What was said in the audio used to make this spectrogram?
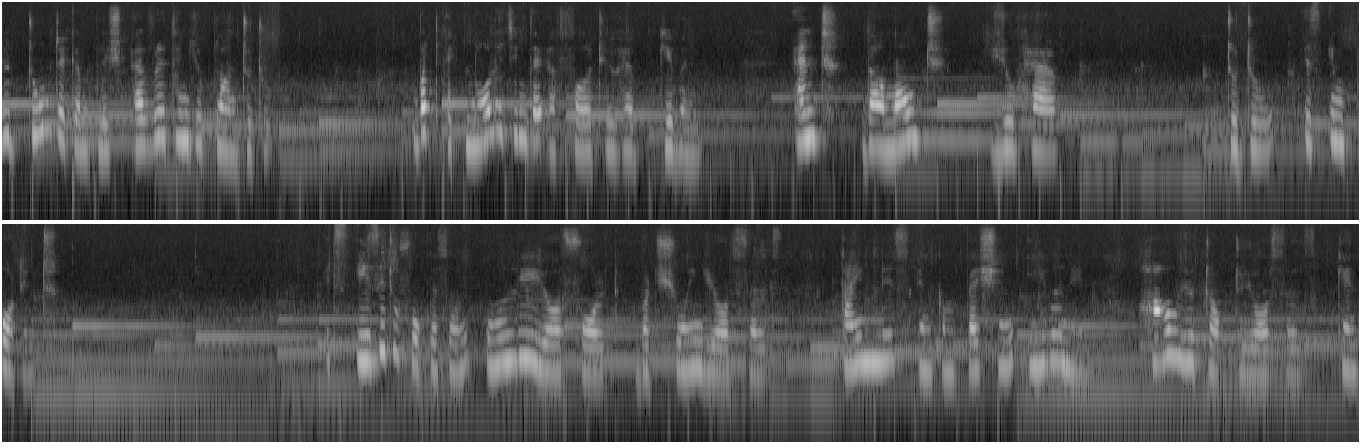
you don't accomplish everything you plan to do. But acknowledging the effort you have given and the amount you have to do is important. It's easy to focus on only your fault, but showing yourself kindness and compassion, even in how you talk to yourself, can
